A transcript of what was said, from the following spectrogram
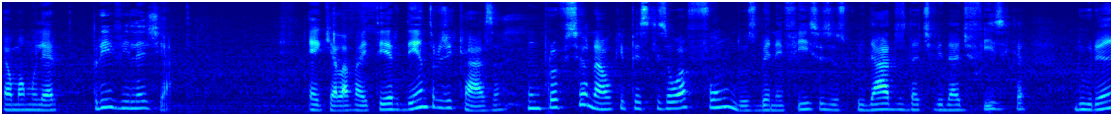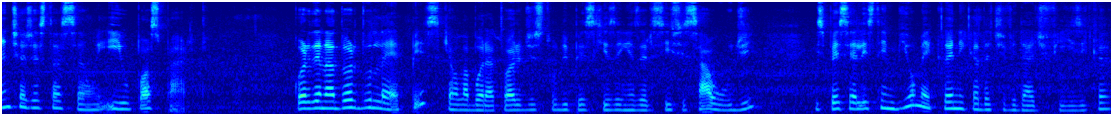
é uma mulher privilegiada é que ela vai ter dentro de casa um profissional que pesquisou a fundo os benefícios e os cuidados da atividade física durante a gestação e o pós-parto. Coordenador do LEPES, que é o Laboratório de Estudo e Pesquisa em Exercício e Saúde, especialista em biomecânica da atividade física,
